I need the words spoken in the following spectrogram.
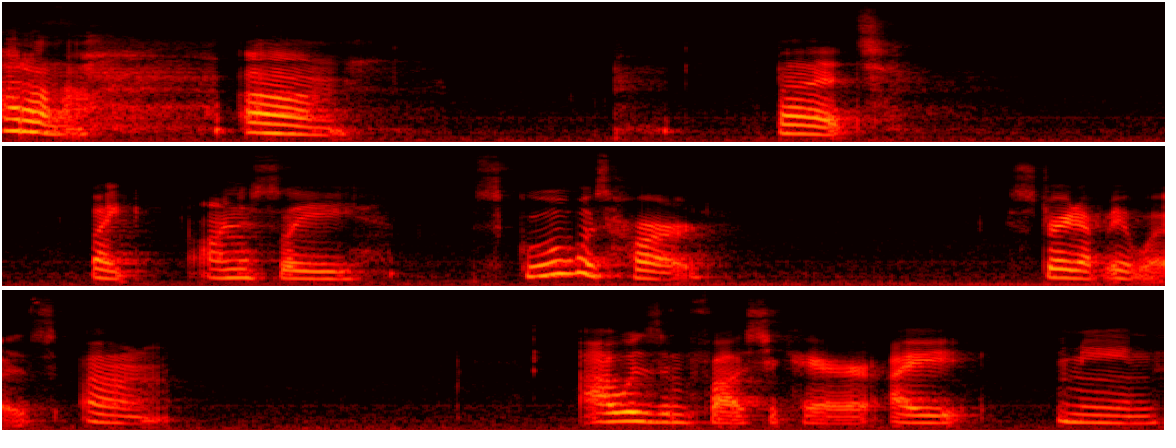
I don't know. Um, but, like, honestly, school was hard. Straight up, it was. Um, I was in foster care. I mean,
